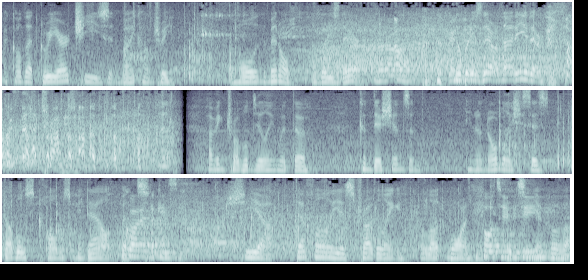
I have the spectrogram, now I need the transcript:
I call that Gruyere cheese in my country. The hole in the middle. Nobody's there. Nobody's there on that either. How was that drop shot? having trouble dealing with the conditions. And, you know, normally she says doubles calms me down, but she uh, definitely is struggling a lot more, I think, with Siniakova.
